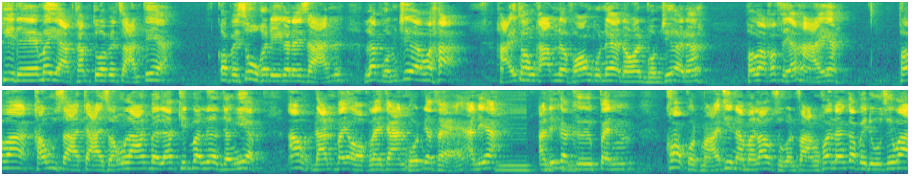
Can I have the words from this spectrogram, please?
พี่เดไม่อยากทำตัวเป็นสารเตี้ย ก็ไปสู้คดีกันในศาลแล้วผมเชื่อว่า หายทองคำเนี่ยฟ้องคุณแน่นอน ผมเชื่อนะ เพราะว่าเขาเสียหายอะเพราะว่าเขาอุตส่าห์จ่ายสองล้านไปแล้วคิดว่าเรื่องจะเงียบ เอ้าดันไปออกรายการโหนกระแส อันนี้อันนี้ก็คือเป็นข้อกฎหมายที่นำมาเล่าสู่กันฟัง เพราะนั้นก็ไปดูซิว่า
